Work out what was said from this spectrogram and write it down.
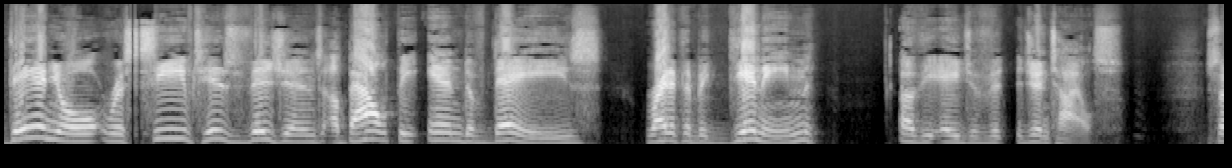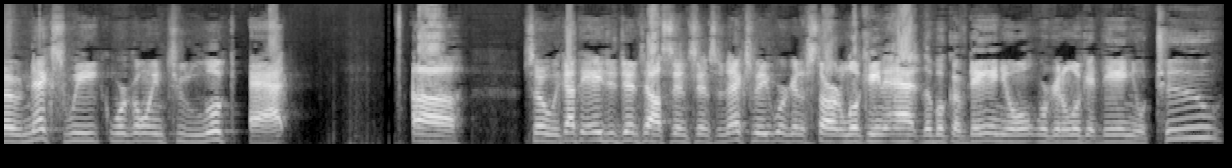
Daniel received his visions about the end of days right at the beginning of the age of Gentiles. So next week we're going to look at. Uh, so we got the age of Gentiles since then. So next week we're going to start looking at the book of Daniel. We're going to look at Daniel two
